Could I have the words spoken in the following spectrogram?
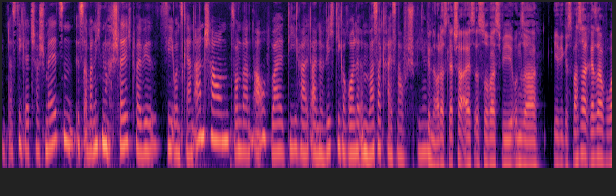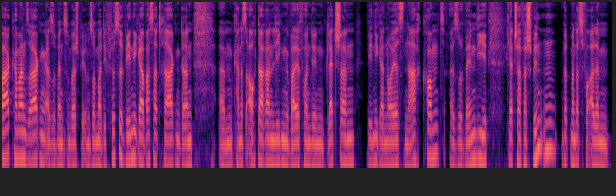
Und dass die Gletscher schmelzen, ist aber nicht nur schlecht, weil wir sie uns gern anschauen, sondern auch, weil die halt eine wichtige Rolle im Wasserkreislauf spielen. Genau, das Gletschereis ist sowas wie unser ewiges Wasserreservoir, kann man sagen. Also wenn zum Beispiel im Sommer die Flüsse weniger Wasser tragen, dann ähm, kann es auch daran liegen, weil von den Gletschern weniger Neues nachkommt. Also wenn die Gletscher verschwinden, wird man das vor allem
